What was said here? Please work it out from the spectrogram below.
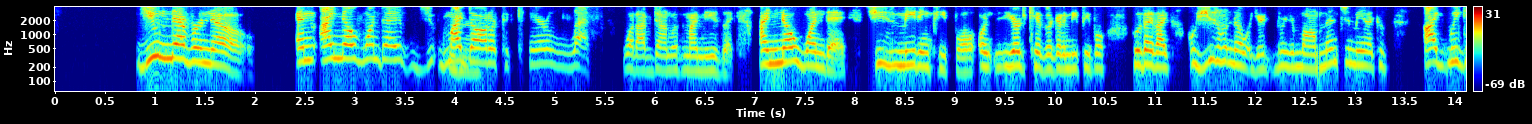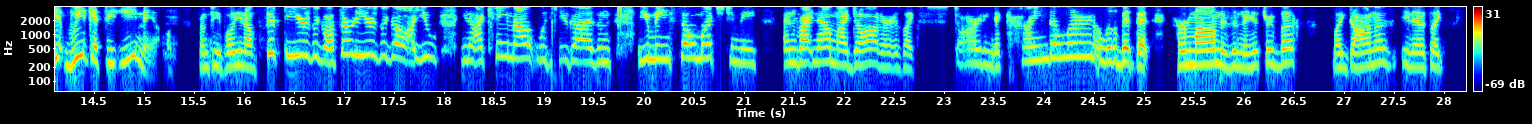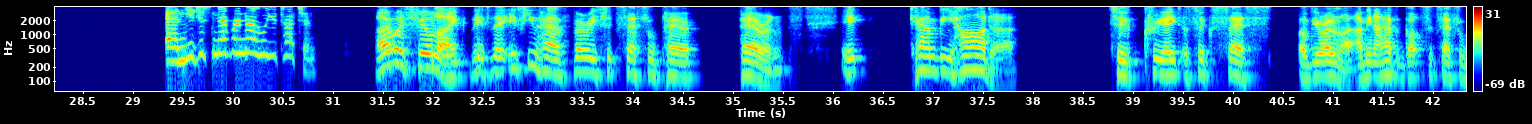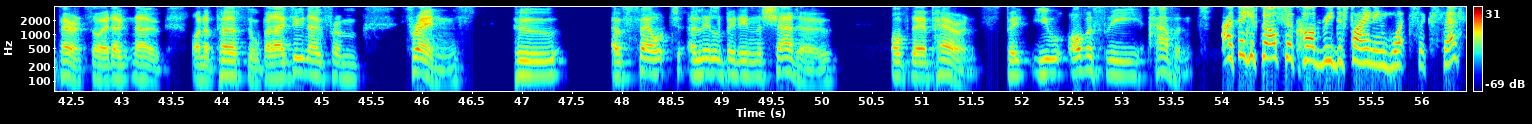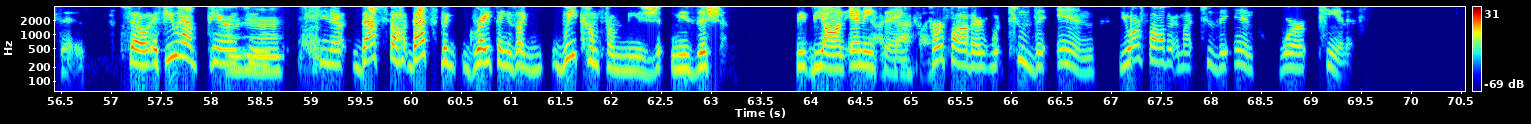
you never know. And I know one day my mm-hmm. daughter could care less what I've done with my music. I know one day she's meeting people, or your kids are going to meet people who they like. Oh, you don't know what your your mom meant to me, because I we get we get the emails from people. You know, fifty years ago, thirty years ago, you you know I came out with you guys, and you mean so much to me. And right now, my daughter is like starting to kind of learn a little bit that her mom is in the history books, like Donna's. You know, it's like, and you just never know who you're touching. I always feel like if they, if you have very successful par- parents, it can be harder to create a success of your own life. I mean, I haven't got successful parents, so I don't know on a personal, but I do know from friends who have felt a little bit in the shadow of their parents, but you obviously haven't. I think it's also called redefining what success is. So if you have parents mm-hmm. who, you know, that's the that's the great thing is like we come from mus- musicians beyond anything. Yeah, exactly. Her father to the end, your father and my to the end were pianists.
